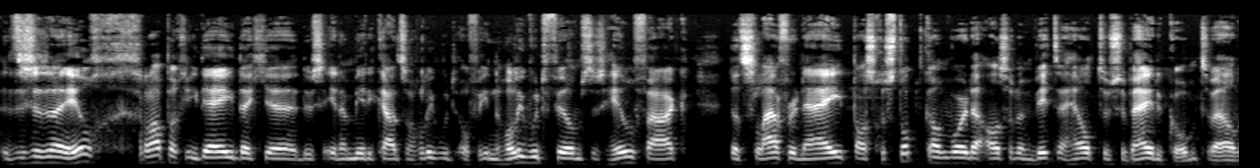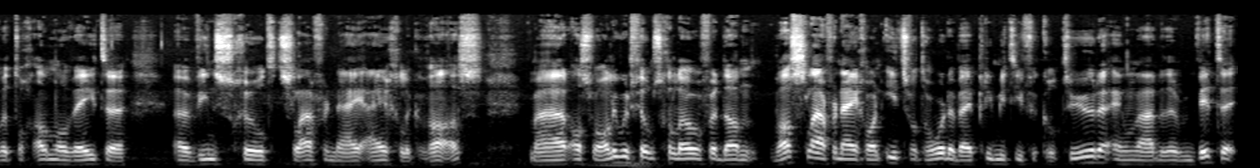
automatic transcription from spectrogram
Het is een heel grappig idee dat je dus in Amerikaanse Hollywood of in Hollywoodfilms dus heel vaak dat slavernij pas gestopt kan worden als er een witte held tussen beiden komt. Terwijl we toch allemaal weten wiens schuld slavernij eigenlijk was. Maar als we Hollywoodfilms geloven, dan was slavernij gewoon iets wat hoorde bij primitieve culturen. En waren er witte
